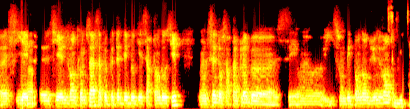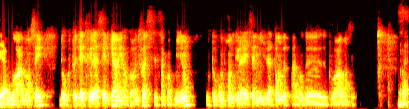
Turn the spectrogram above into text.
Euh, s'il y, a une- euh, s'il y a une vente comme ça, ça peut peut-être débloquer certains dossiers. On le sait, dans certains clubs, euh, c'est, on- ils sont dépendants d'une vente pour avancer. Donc peut-être que là, c'est le cas. Et encore une fois, si c'est 50 millions, on peut comprendre que la SM, ils attendent avant de, de pouvoir avancer. Ouais.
